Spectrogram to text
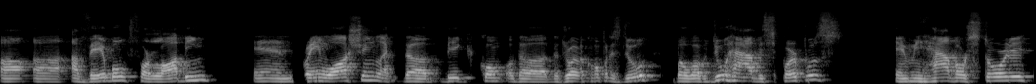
uh, uh, available for lobbying and brainwashing like the big com- the the drug companies do. But what we do have is purpose and we have our story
